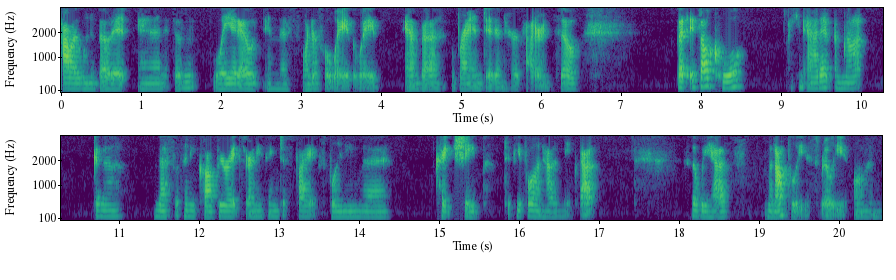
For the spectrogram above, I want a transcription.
how I went about it, and it doesn't lay it out in this wonderful way the way Amber O'Brien did in her pattern. So, but it's all cool. I can add it. I'm not gonna mess with any copyrights or anything just by explaining the kite shape to people and how to make that. Nobody has monopolies really on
